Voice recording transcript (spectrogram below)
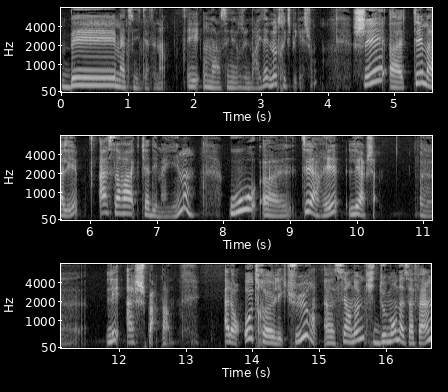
B. Matinitatana. Et on a enseigné dans une braïda une autre explication. Chez Temale, Asara Kademayim ou euh, Teare Euh, les Hashpa, pardon. Alors, autre lecture, euh, c'est un homme qui demande à sa femme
